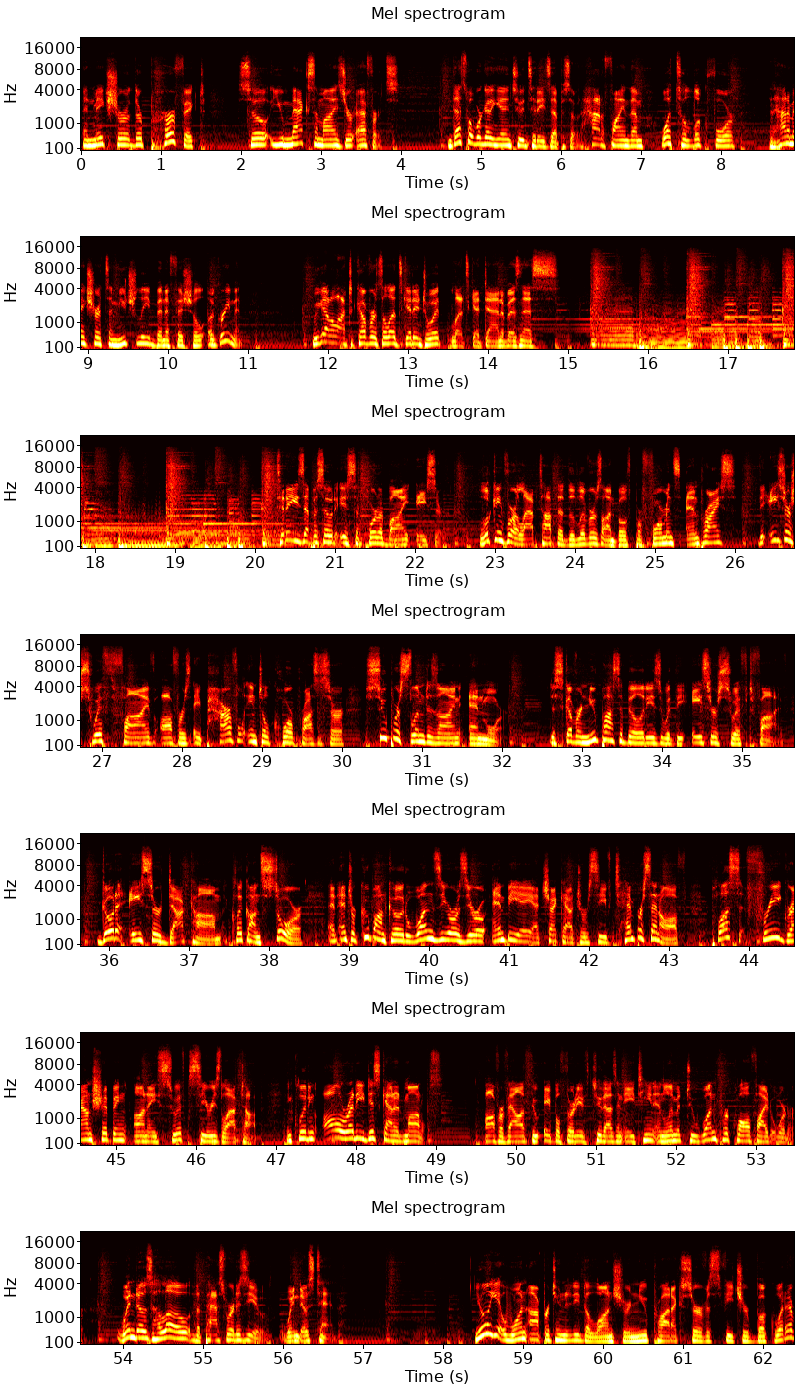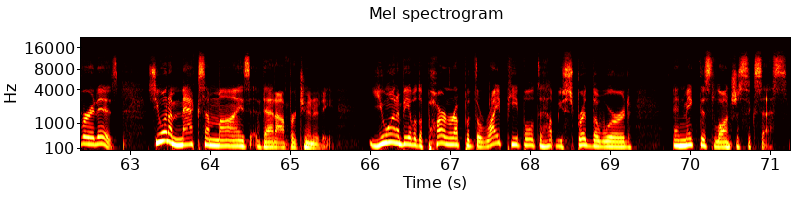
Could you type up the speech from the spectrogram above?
and make sure they're perfect so you maximize your efforts? That's what we're going to get into in today's episode how to find them, what to look for, and how to make sure it's a mutually beneficial agreement. We got a lot to cover, so let's get into it. Let's get down to business. Today's episode is supported by Acer. Looking for a laptop that delivers on both performance and price? The Acer Swift 5 offers a powerful Intel Core processor, super slim design, and more. Discover new possibilities with the Acer Swift 5. Go to acer.com, click on store, and enter coupon code 100MBA at checkout to receive 10% off plus free ground shipping on a Swift series laptop, including already discounted models. Offer valid through April 30th, 2018, and limit to one per qualified order. Windows Hello, the password is you. Windows 10. You only get one opportunity to launch your new product, service, feature, book, whatever it is. So you want to maximize that opportunity. You want to be able to partner up with the right people to help you spread the word and make this launch a success.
